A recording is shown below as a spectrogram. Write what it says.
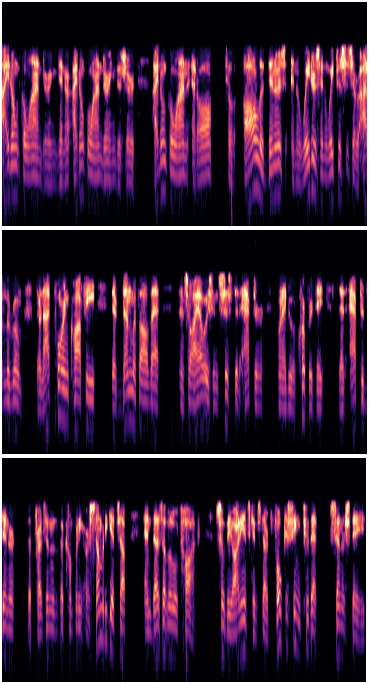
I don't go on during dinner. I don't go on during dessert. I don't go on at all till all the dinners and the waiters and waitresses are out of the room. They're not pouring coffee. They're done with all that. And so I always insisted after, when I do a corporate date, that after dinner, the president of the company or somebody gets up and does a little talk so the audience can start focusing to that center stage.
